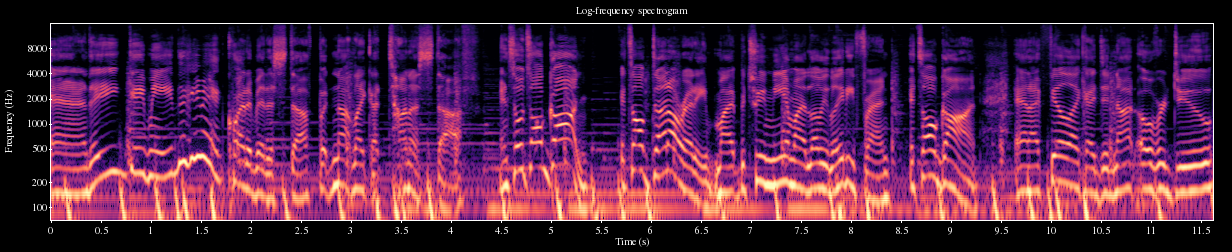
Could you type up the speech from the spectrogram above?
And they gave me they gave me quite a bit of stuff, but not like a ton of stuff. And so it's all gone. It's all done already. My between me and my lovely lady friend, it's all gone. And I feel like I did not overdo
